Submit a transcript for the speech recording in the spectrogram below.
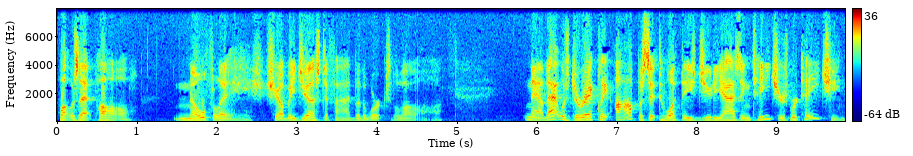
What was that, Paul? No flesh shall be justified by the works of the law. Now, that was directly opposite to what these Judaizing teachers were teaching.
